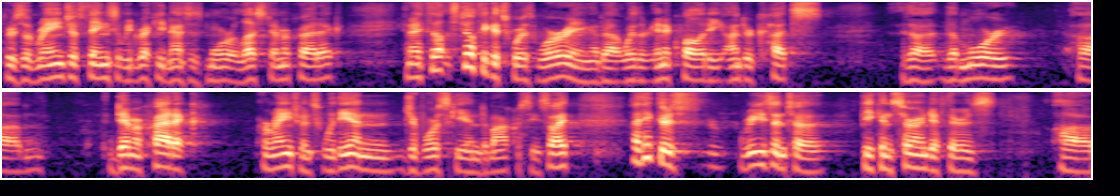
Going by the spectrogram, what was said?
there's a range of things that we'd recognize as more or less democratic. And I th- still think it's worth worrying about whether inequality undercuts the, the more um, democratic arrangements within Przeworskian democracy. So I, I think there's reason to be concerned if there's uh,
